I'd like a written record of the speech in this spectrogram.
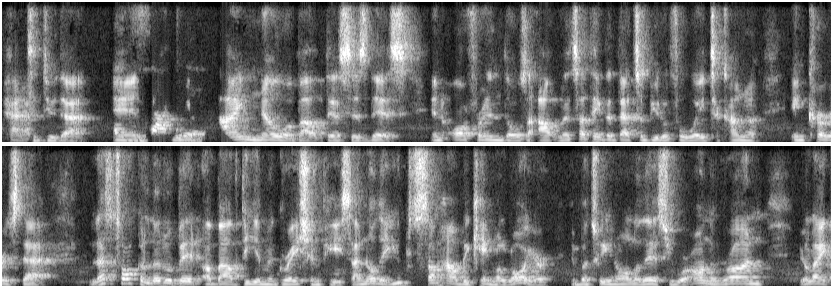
had to do that and exactly. what I know about this is this, and offering those outlets. I think that that's a beautiful way to kind of encourage that. Let's talk a little bit about the immigration piece. I know that you somehow became a lawyer in between all of this. You were on the run. You're like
